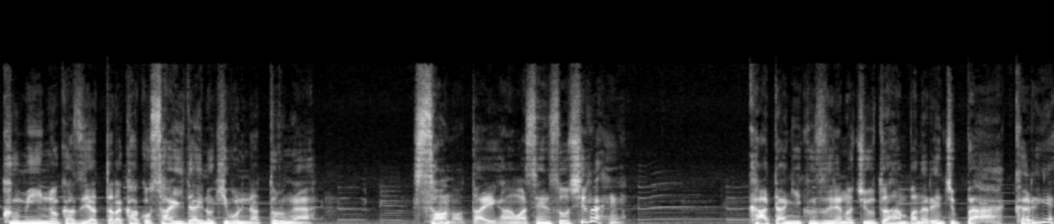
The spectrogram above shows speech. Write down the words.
組員の数やったら過去最大の規模になっとるがその大半は戦争知らへん。肩着崩れの中途半端な連中ばっかりや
